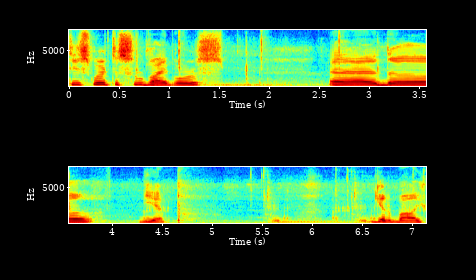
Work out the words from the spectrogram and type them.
these were the survivors, and. Uh, Yep. Goodbye.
